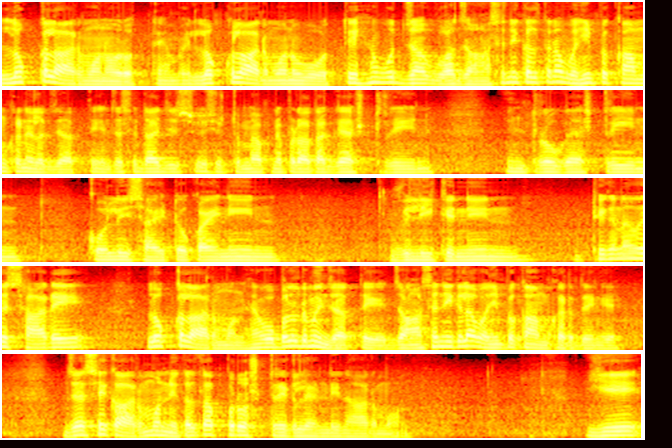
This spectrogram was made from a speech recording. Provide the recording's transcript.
लोकल हारमोन और होते हैं भाई। लोकल हारमोन वो होते हैं, वो जहाँ जहाँ से निकलते हैं ना, वहीं पर काम करने लग जाते हैं। जैसे डाइजेस्टिव सिस्टम में आपने पढ़ा था गैस्ट्रीन इंट्रोगैस्ट्रीन कोलिसाइटोकाइनिन विलिकिनिन ठीक है ना? वे सारे लोकल हारमोन हैं, वो ब्लड में जाते हैं। जहाँ से निकला, वहीं पर काम कर देंगे। जैसे एक हारमोन निकलता प्रोस्ट्रेग्लैंडिन हारमोन ये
